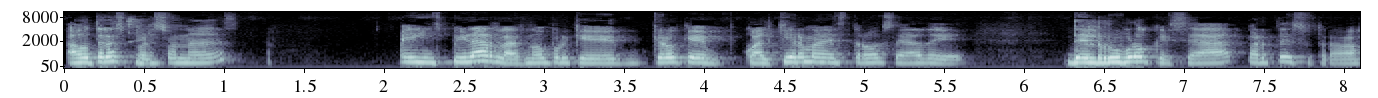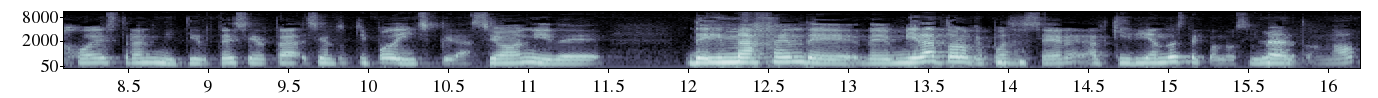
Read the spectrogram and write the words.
a otras personas e inspirarlas, ¿no? Porque creo que cualquier maestro, sea de, del rubro que sea, parte de su trabajo es transmitirte cierta, cierto tipo de inspiración y de, de imagen de, de, mira todo lo que puedes hacer adquiriendo este conocimiento, ¿no?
